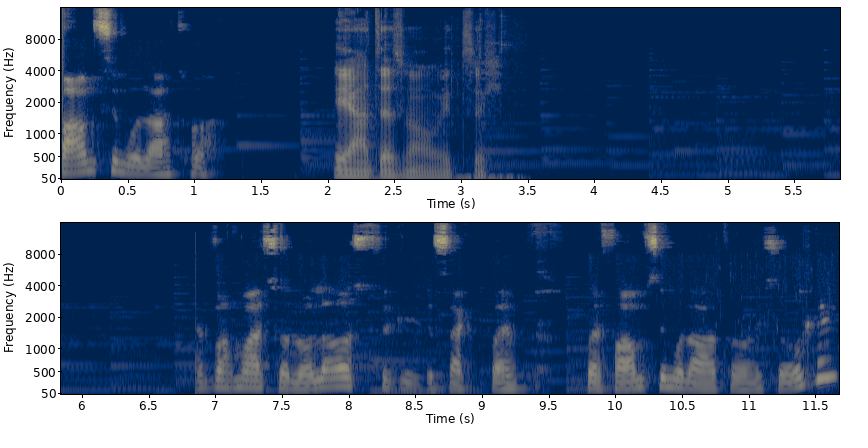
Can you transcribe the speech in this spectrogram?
Farm Simulator. Ja, das war auch witzig. Einfach mal so lol Ausdrücke gesagt beim bei Farm Simulator. Ich so, okay.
